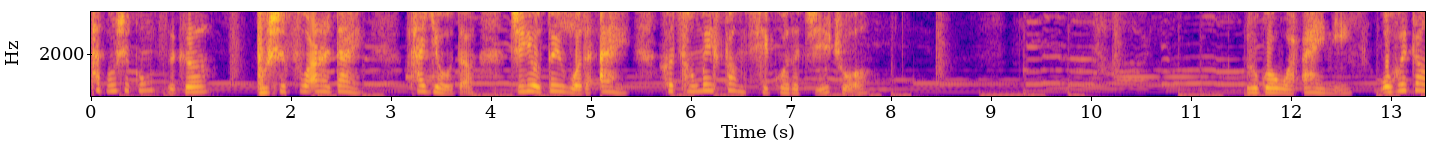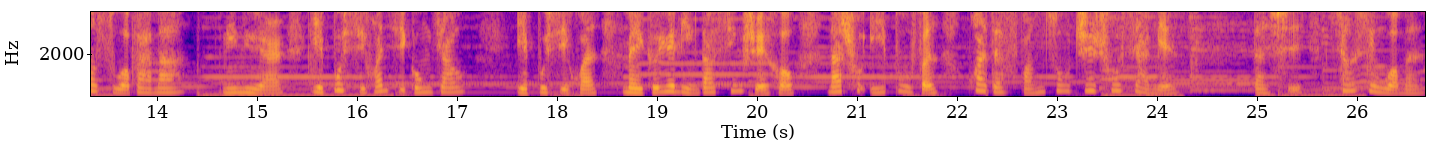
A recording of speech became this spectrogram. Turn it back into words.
他不是公子哥，不是富二代。他有的只有对我的爱和从没放弃过的执着。如果我爱你，我会告诉我爸妈，你女儿也不喜欢挤公交，也不喜欢每个月领到薪水后拿出一部分花在房租支出下面。但是相信我们，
